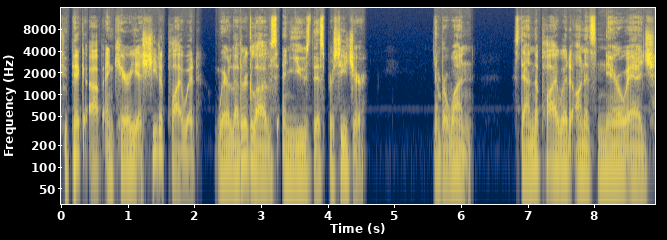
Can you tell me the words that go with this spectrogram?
To pick up and carry a sheet of plywood, wear leather gloves and use this procedure. Number one, Stand the plywood on its narrow edge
